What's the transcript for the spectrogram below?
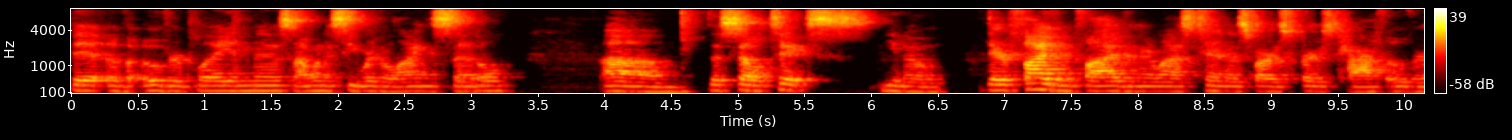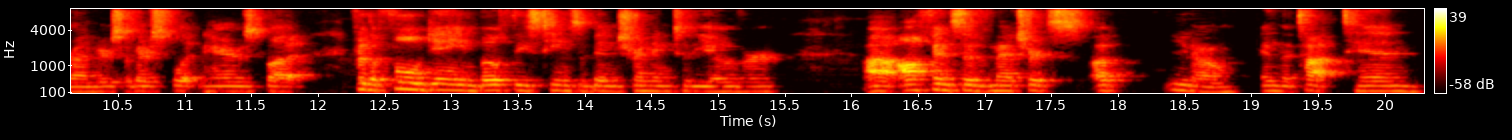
bit of overplay in this. I want to see where the lines settle. Um, the Celtics, you know, they're five and five in their last ten as far as first half over under, so they're splitting hairs. But for the full game, both these teams have been trending to the over. Uh, offensive metrics up, you know, in the top ten,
